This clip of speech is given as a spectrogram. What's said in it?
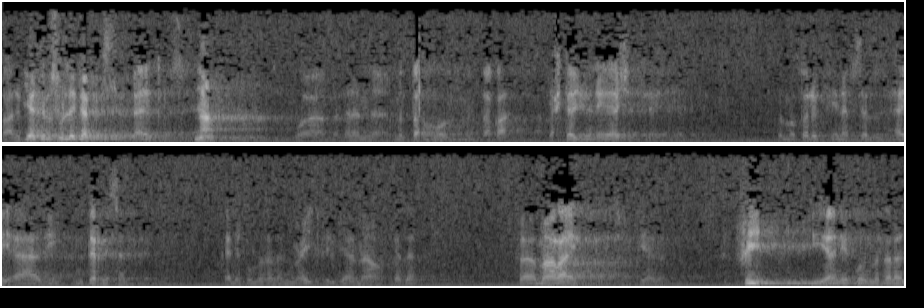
طالب يدرس ولا يدرس؟ لا يدرس. نعم. ومثلا منطقة هو من منطقة يحتاجون إلى أشد الاحتياج. ثم طلب في نفس الهيئة هذه مدرسا. كان يكون مثلا معيد في الجامعة وكذا فما رأيك في هذا؟ في؟ في أن يكون مثلا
